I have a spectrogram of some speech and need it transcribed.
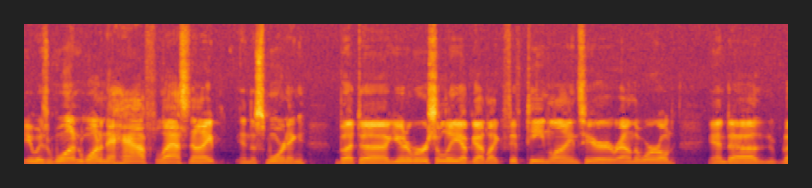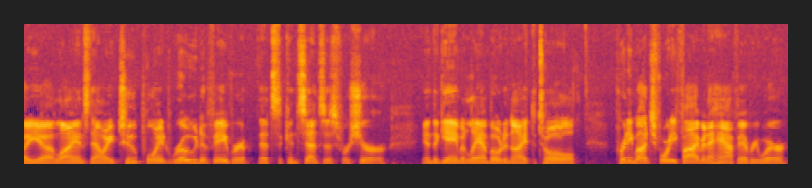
It was one, one and a half last night and this morning. But uh, universally, I've got like 15 lines here around the world. And uh, the uh, Lions now a two point road favorite. That's the consensus for sure in the game at Lambeau tonight. The total pretty much 45 and a half everywhere.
